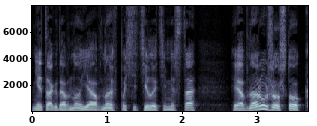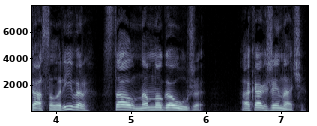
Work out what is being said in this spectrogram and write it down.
Не так давно я вновь посетил эти места и обнаружил, что Касл-Ривер стал намного уже. А как же иначе?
